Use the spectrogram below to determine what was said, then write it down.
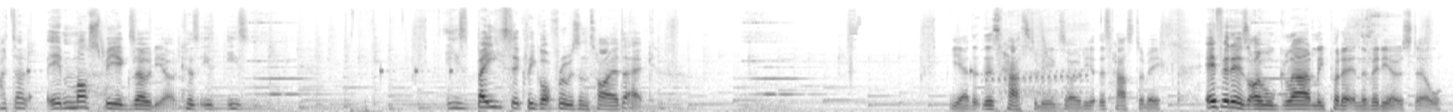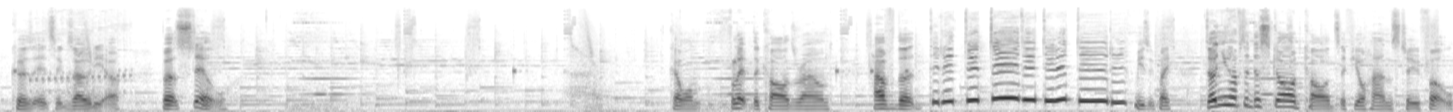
I don't. It must be Exodia because he, he's he's basically got through his entire deck. Yeah, th this has to be Exodia. This has to be. If it is, I will gladly put it in the video still, because it's Exodia. But still. Go on, flip the cards around. Have the music play. Don't you have to discard cards if your hand's too full?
